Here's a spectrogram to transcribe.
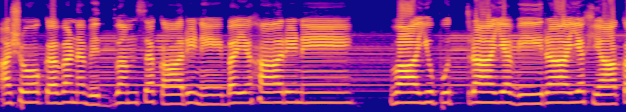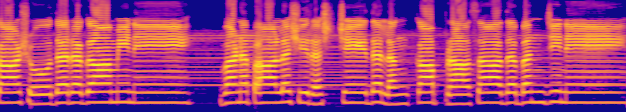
अशोकवनविध्वंसकारिणे भयहारिणे। वायुपुत्राय वीराय ह्याकाशोदरगामिने। वनपालशिरश्चेदलङ्काप्रासादभञ्जिने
